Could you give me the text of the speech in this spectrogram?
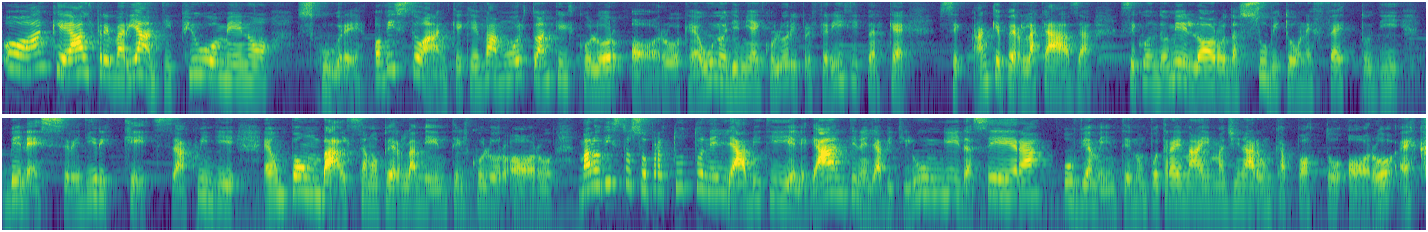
o anche altre varianti più o meno scure. Ho visto anche che va molto anche il color oro, che è uno dei miei colori preferiti perché se, anche per la casa, secondo me l'oro dà subito un effetto di benessere, di ricchezza, quindi è un po' un balsamo per la mente il color oro, ma l'ho visto soprattutto negli abiti eleganti, negli abiti lunghi, da sera. Ovviamente non potrei mai immaginare un cappotto oro, ecco.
